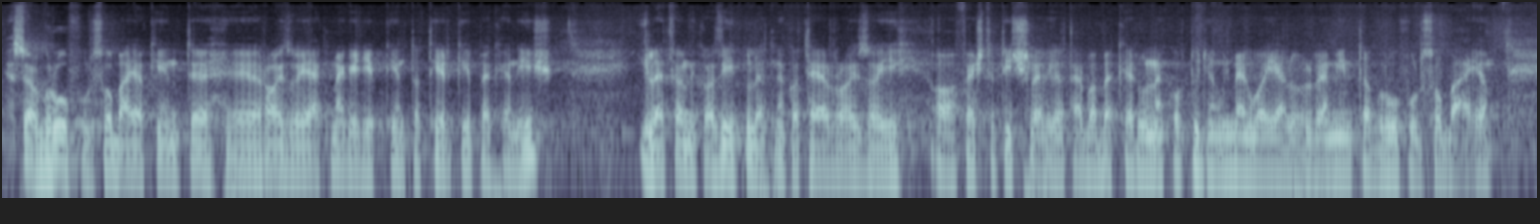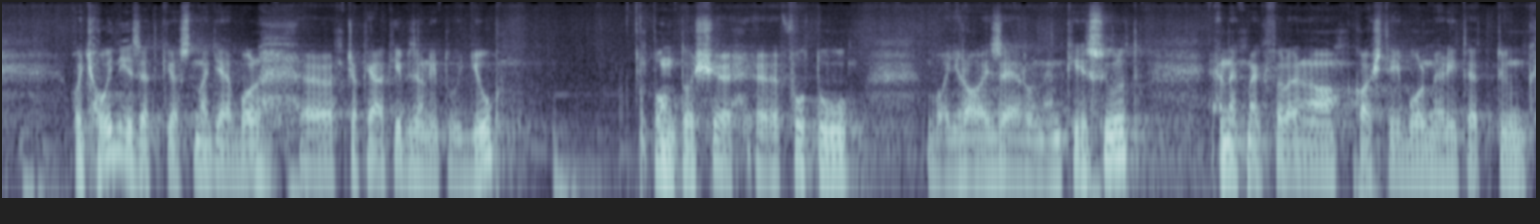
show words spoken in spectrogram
Ez a grófúr szobájaként rajzolják meg egyébként a térképeken is, illetve amikor az épületnek a tervrajzai a festett levéltárba bekerülnek, ott ugyanúgy meg van jelölve, mint a grófúr szobája. Hogy hogy nézett ki, azt nagyjából csak elképzelni tudjuk. Pontos fotó vagy rajz erről nem készült. Ennek megfelelően a kastélyból merítettünk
